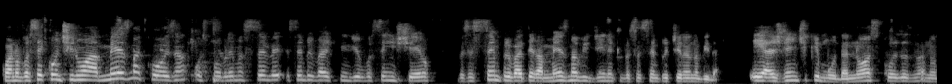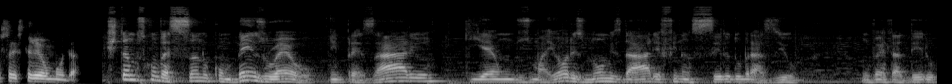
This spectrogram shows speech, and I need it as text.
Quando você continua a mesma coisa, os problemas sempre, sempre vai atingir você encher, você sempre vai ter a mesma vidinha que você sempre tira na vida. É a gente que muda, não as coisas na nossa exterior muda. Estamos conversando com Ben Zruel, empresário que é um dos maiores nomes da área financeira do Brasil, um verdadeiro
